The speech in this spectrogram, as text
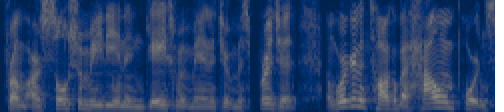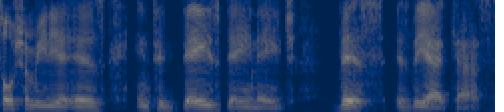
from our social media and engagement manager, Miss Bridget, and we're going to talk about how important social media is in today's day and age. This is the Adcast.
